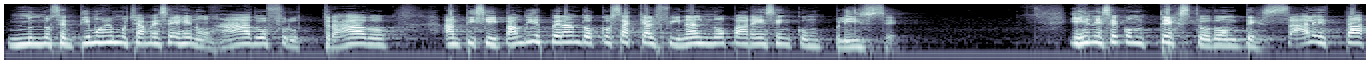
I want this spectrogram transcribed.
Nos sentimos muchas veces enojados, frustrados, anticipando y esperando cosas que al final no parecen cumplirse. Y es en ese contexto donde sale esta,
